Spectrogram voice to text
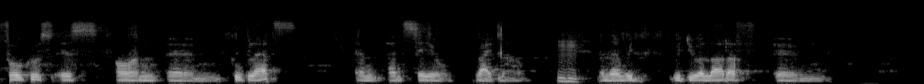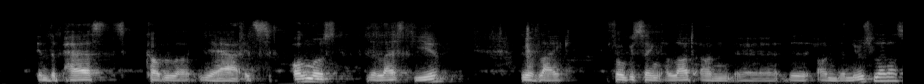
focus is on um, Google Ads and and SEO right now, mm-hmm. and then we we do a lot of um, in the past couple of yeah it's almost the last year we have like focusing a lot on uh, the on the newsletters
